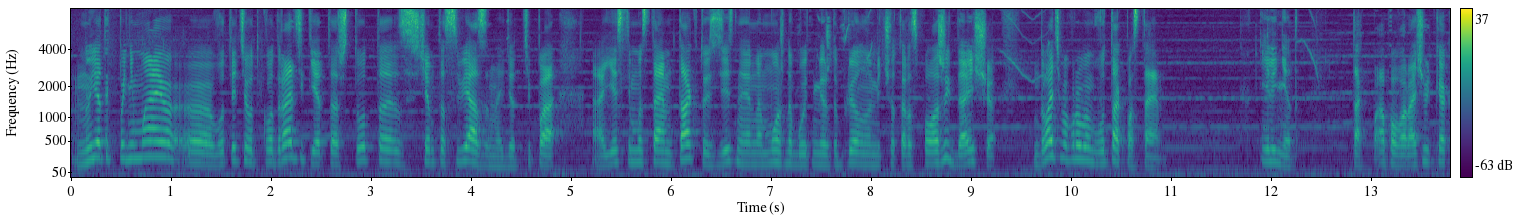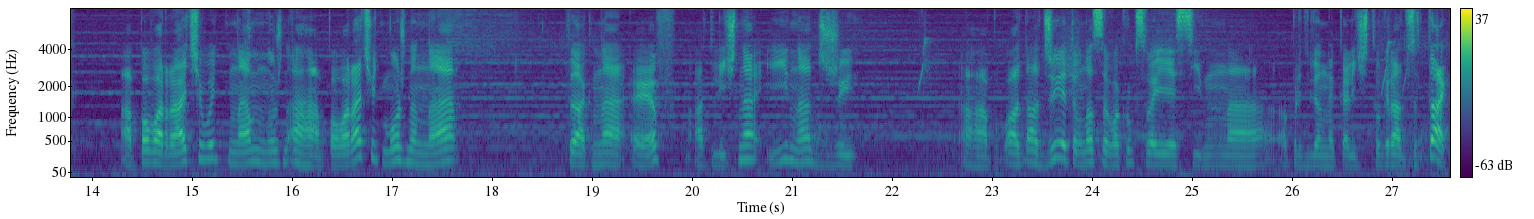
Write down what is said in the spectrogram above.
ну я так понимаю, э, вот эти вот квадратики, это что-то с чем-то связано идет. Типа, э, если мы ставим так, то здесь, наверное, можно будет между бревнами что-то расположить, да, еще? Давайте попробуем вот так поставим. Или нет? Так, а поворачивать как? А поворачивать нам нужно... Ага, поворачивать можно на... Так, на F, отлично, и на G. Ага, а, а G это у нас вокруг своей оси на определенное количество градусов. Так,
